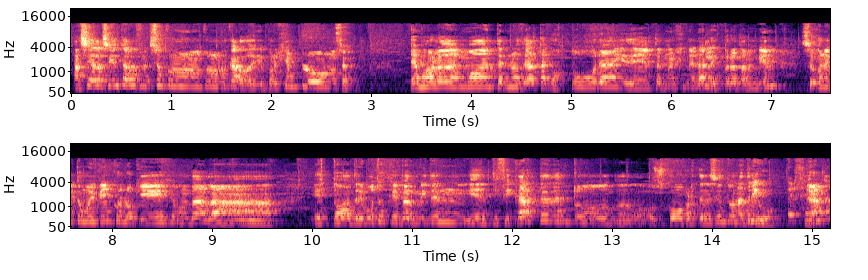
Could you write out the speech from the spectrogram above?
hacía la siguiente reflexión con, con Ricardo, de que, por ejemplo, no sé, hemos hablado de moda en términos de alta costura y de en términos generales, pero también se conecta muy bien con lo que es onda la estos atributos que permiten identificarte dentro como perteneciente a una tribu. Perfecto.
